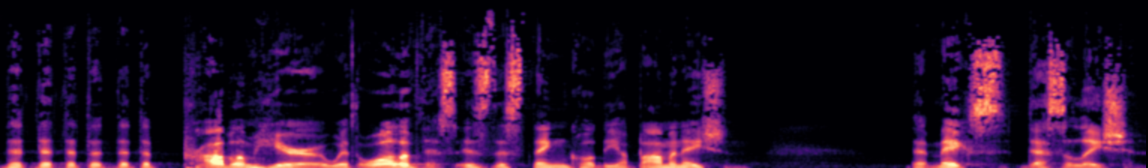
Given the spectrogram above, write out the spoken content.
that, that, that, that, that the problem here with all of this is this thing called the abomination that makes desolation.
